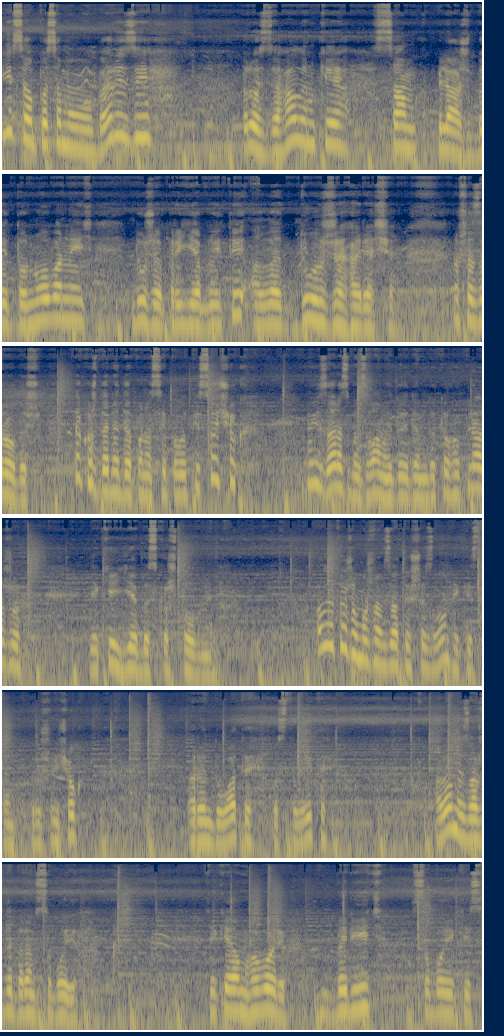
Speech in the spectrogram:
І сам по самому березі роздягалинки, сам пляж бетонований, дуже приємно йти, але дуже гаряче. Ну що зробиш? Також де-не-де понасипали пісочок. Ну і зараз ми з вами дійдемо до того пляжу, який є безкоштовним. Але теж можна взяти шезлонг, якийсь там рушничок, орендувати, постелити. Але ми завжди беремо з собою. Тільки я вам говорю, беріть з собою якісь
